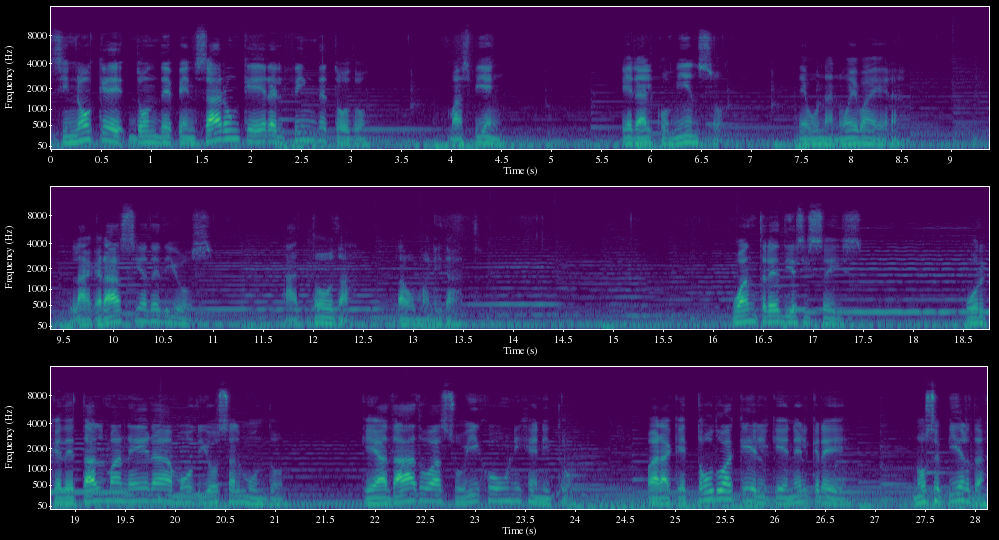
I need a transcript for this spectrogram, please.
sino que donde pensaron que era el fin de todo, más bien era el comienzo de una nueva era. La gracia de Dios a toda la humanidad. Juan 3:16 Porque de tal manera amó Dios al mundo, que ha dado a su Hijo unigénito, para que todo aquel que en él cree no se pierda,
